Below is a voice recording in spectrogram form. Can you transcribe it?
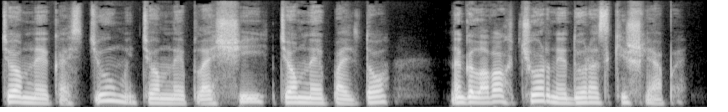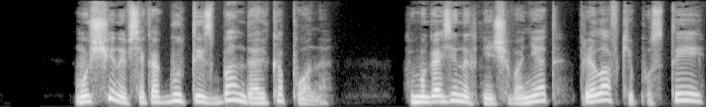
Темные костюмы, темные плащи, темное пальто, на головах черные дурацкие шляпы. Мужчины все как будто из банды Аль Капона. В магазинах ничего нет, прилавки пустые,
